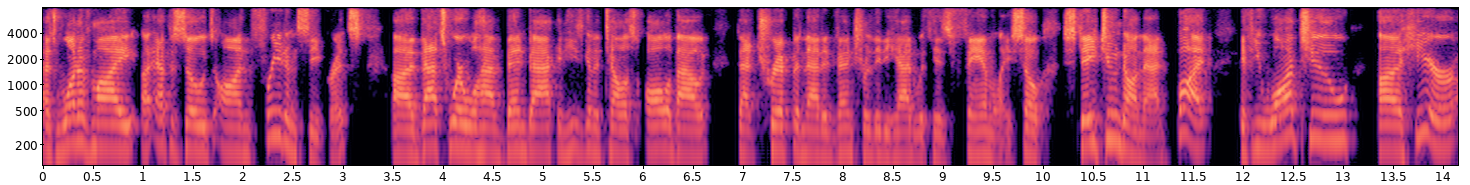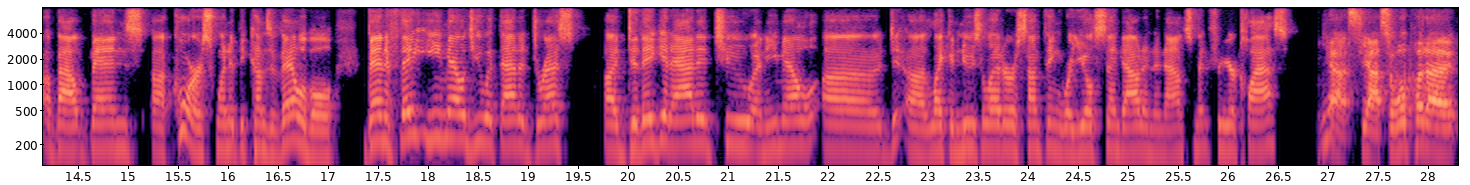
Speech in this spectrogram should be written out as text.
as one of my uh, episodes on freedom secrets, uh, that's where we'll have Ben back, and he's going to tell us all about that trip and that adventure that he had with his family. So, stay tuned on that. But if you want to uh, hear about Ben's uh, course when it becomes available, Ben, if they emailed you at that address, uh, do they get added to an email uh, uh, like a newsletter or something where you'll send out an announcement for your class yes yeah so we'll put a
